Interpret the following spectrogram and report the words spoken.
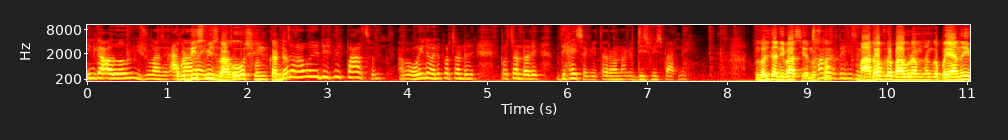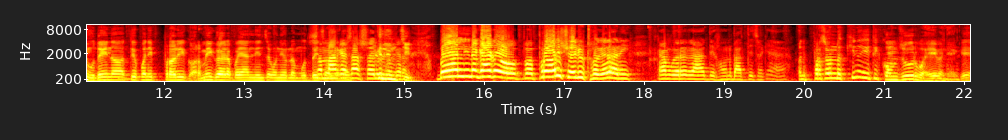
यिनका अरू अरू इस्युमा चाहिँ अब इस्यु भएको हो अब यो डिसमिस पार्छन्। अब होइन भने प्रचण्डले प्रचण्डले देखाइसके त रनक डिसमिस पार्ने। ललिता निवास हेर्नुहोस् त। माधव र बाबुरामसँग बयानै हुँदैन। त्यो पनि प्रहरी घरमै गएर बयान लिन्छ उनीहरूलाई मुद्दै बयान लिन गएको प्रहरी शैली ठोकेर अनि काम गरेर देखाउन बाध्य छ क्या? अनि प्रचण्ड किन यति कमजोर भए भने के?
